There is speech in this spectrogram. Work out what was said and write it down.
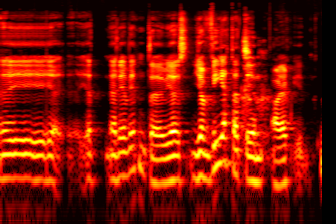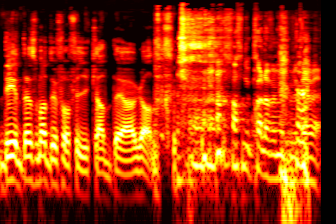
Uh, jag, jag, eller jag vet inte. Jag, jag vet att det är en... Ja, jag... Det är inte som att du får fyrkantiga ögon. Om du kollar för mycket på TV.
